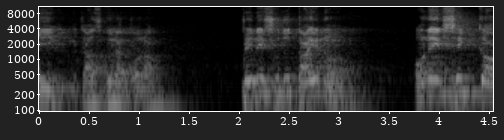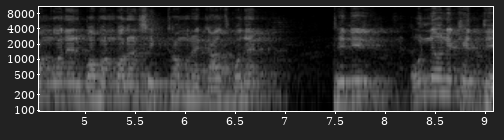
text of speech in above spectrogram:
এই কাজগুলা করা। ফেনী শুধু তাই নয়, অনেক শিক্ষা অঙ্গনের ভবন বলেন, শিক্ষা অঙ্গনের কাজ বলেন, ফেনীর উন্নয়নের ক্ষেত্রে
